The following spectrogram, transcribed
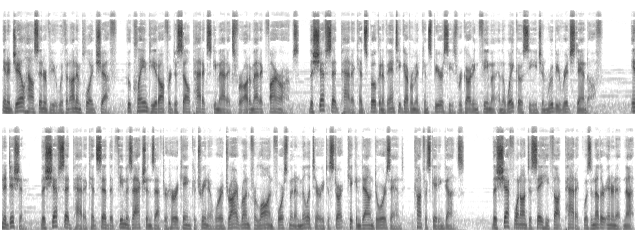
In a jailhouse interview with an unemployed chef, who claimed he had offered to sell Paddock schematics for automatic firearms, the chef said Paddock had spoken of anti government conspiracies regarding FEMA and the Waco siege and Ruby Ridge standoff. In addition, the chef said Paddock had said that FEMA's actions after Hurricane Katrina were a dry run for law enforcement and military to start kicking down doors and confiscating guns. The chef went on to say he thought Paddock was another internet nut,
